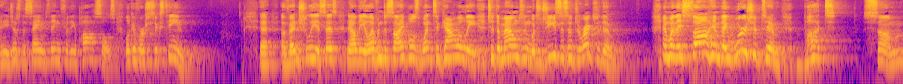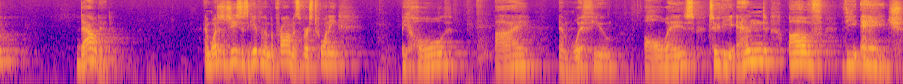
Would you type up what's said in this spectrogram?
And he does the same thing for the apostles. Look at verse 16. Uh, eventually, it says, Now the eleven disciples went to Galilee, to the mountain which Jesus had directed them. And when they saw him, they worshiped him, but some doubted. And what does Jesus give them a promise? Verse 20 Behold, I am with you always to the end of the age.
